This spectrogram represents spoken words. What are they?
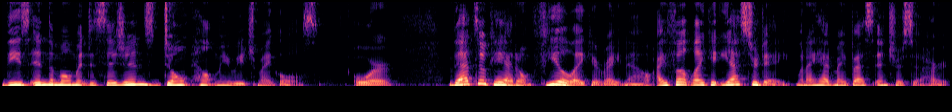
These in the moment decisions don't help me reach my goals. Or, that's okay, I don't feel like it right now. I felt like it yesterday when I had my best interest at heart.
